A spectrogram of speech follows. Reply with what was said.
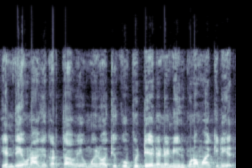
என் தேவனாகிய கர்த்தாவே உம்மை நோக்கி கூப்பிட்டேன் என்னை நீர் குணமாக்கி நீர்.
